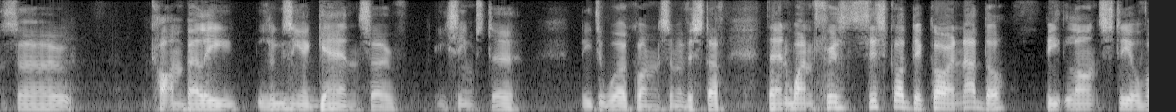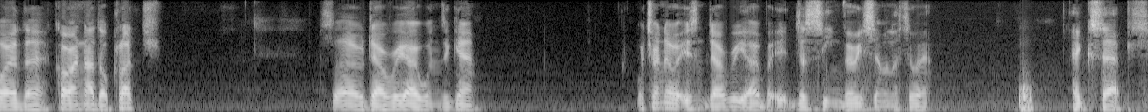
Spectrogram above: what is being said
So Cottonbelly losing again, so he seems to need to work on some of his stuff. Then Juan Francisco de Coronado beat Lance Steele via the Coronado clutch. So Del Rio wins again. Which I know it isn't Del Rio, but it does seem very similar to it. Except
